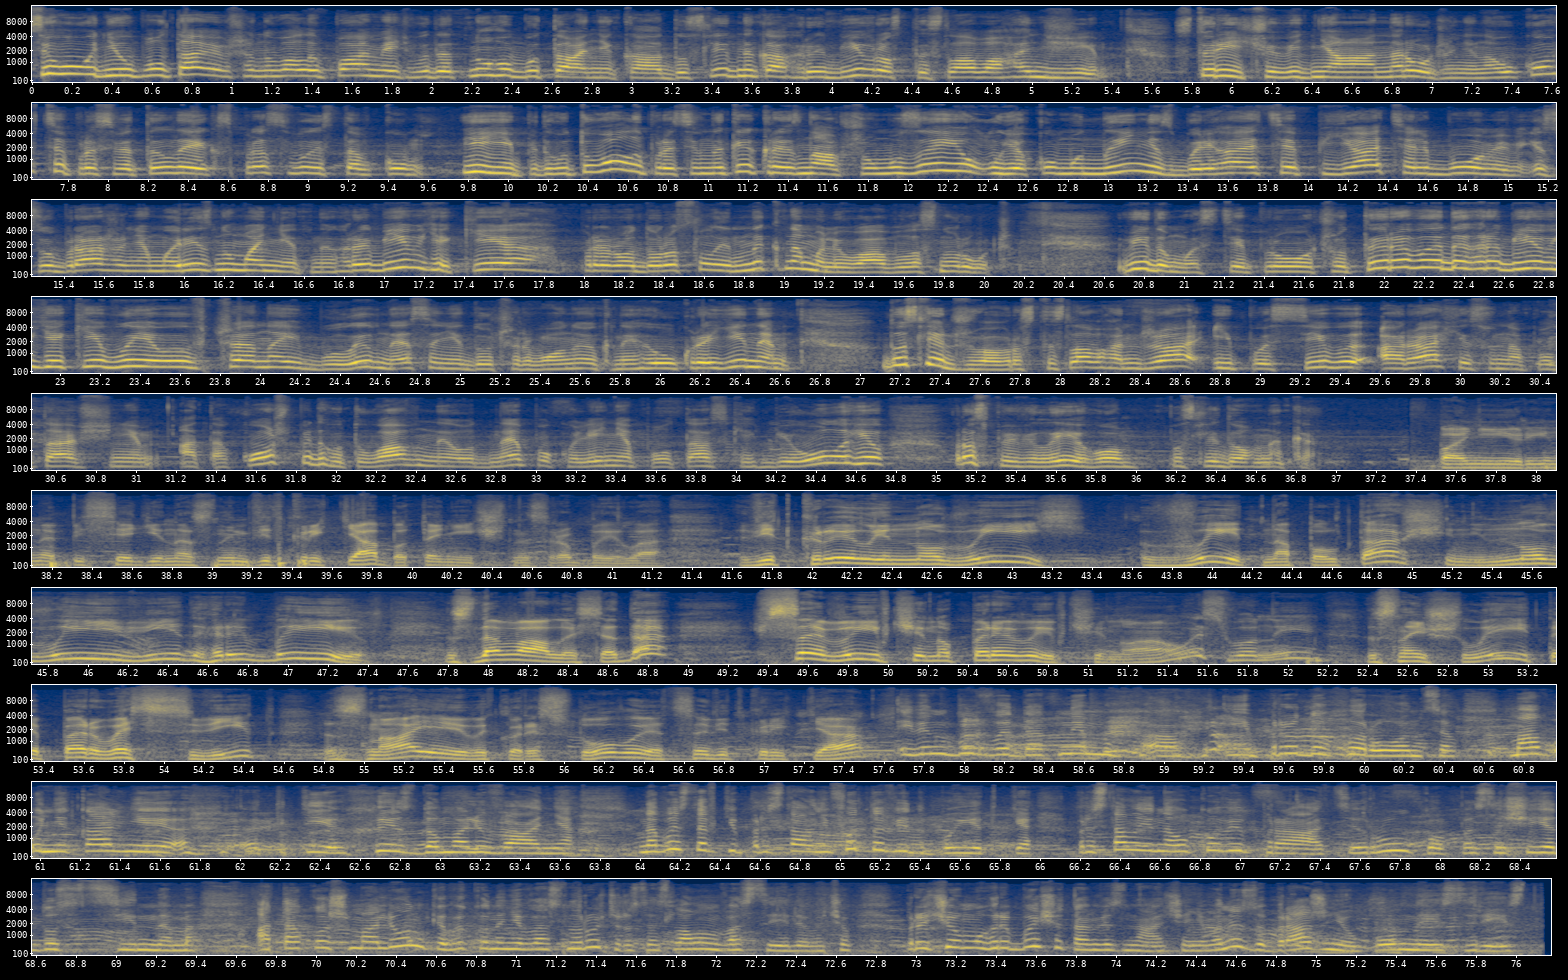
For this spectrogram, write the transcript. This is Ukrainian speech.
Сьогодні у Полтаві вшанували пам'ять видатного ботаніка, дослідника грибів Ростислава Ганжі. Сторіччю від дня народження науковця присвятили експрес-виставку. Її підготували працівники краєзнавчого музею, у якому нині зберігається п'ять альбомів із зображеннями різноманітних грибів, які природорослинник намалював власноруч. Відомості про чотири види грибів, які виявив вчений, були внесені до Червоної книги України. Досліджував Ростислав Ганджа і посіви арахісу на Полтавщині, а також підготував не одне покоління полтавських біологів, розповіли його послідовники. Пані Ірина Бісєдіна з ним відкриття ботанічне зробила. Відкрили новий вид на Полтавщині, новий від грибів. Здавалося, да? Все вивчено, перевивчено. А ось вони знайшли, і тепер весь світ знає і використовує це відкриття. І він був видатним е, і природоохоронцем, мав унікальні е, такі хист до малювання. На виставці представлені фотовідбитки, представлені наукові праці, рукописи, що є досить цінними, а також малюнки, виконані власноруч Ростиславом Васильовичем. Причому гриби, що там відзначені, вони зображені у повний зріст.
